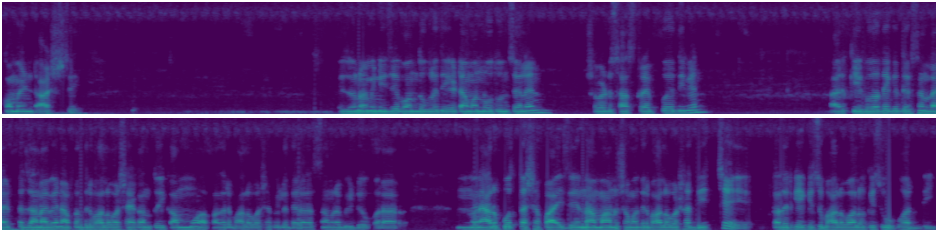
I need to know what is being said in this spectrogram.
কমেন্ট আসছে। এই জন্য আমি নিজে বন্ধ করে দিই। এটা আমার নতুন চ্যানেল। সবাই একটু সাবস্ক্রাইব করে দিবেন। আর কে কোথা থেকে দেখছেন লাইভটা জানাবেন। আপনাদের ভালোবাসা একান্তই কাম্য। আপনাদের ভালোবাসা পেলে দেখা যাচ্ছে আমরা ভিডিও করার মানে আরও প্রত্যাশা পাই যে, না, মানুষ আমাদের ভালোবাসা দিচ্ছে, তাদেরকে কিছু ভালো ভালো কিছু উপহার দিই।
